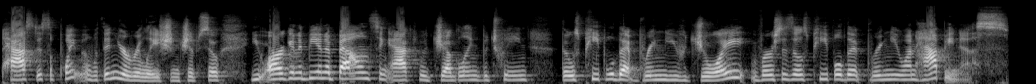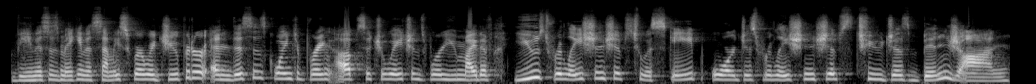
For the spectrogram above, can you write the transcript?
past disappointment within your relationship. So you are going to be in a balancing act with juggling between those people that bring you joy versus those people that bring you unhappiness. Venus is making a semi square with Jupiter, and this is going to bring up situations where you might have used relationships to escape or just relationships to just binge on.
